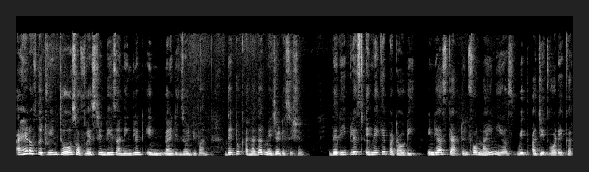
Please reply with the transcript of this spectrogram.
Ahead of the twin tours of West Indies and England in 1971, they took another major decision. They replaced M.A.K. Pataudi, India's captain for nine years, with Ajit Wadekar.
